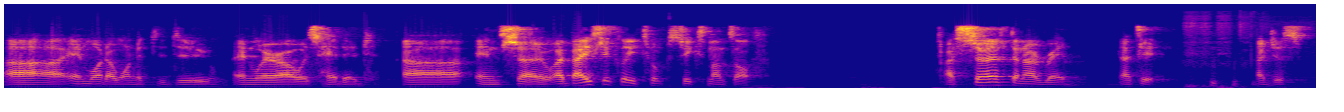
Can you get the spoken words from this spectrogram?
uh, and what I wanted to do and where I was headed. Uh, and so I basically took six months off. I surfed and I read. That's it. I just,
